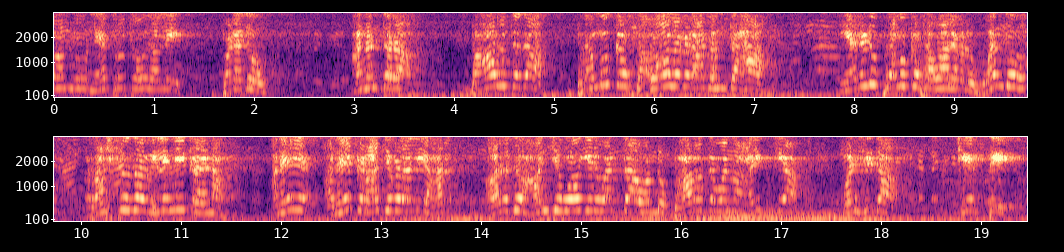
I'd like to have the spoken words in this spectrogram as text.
ಒಂದು ನೇತೃತ್ವದಲ್ಲಿ ಪಡೆದು ಅನಂತರ ಭಾರತದ ಪ್ರಮುಖ ಸವಾಲುಗಳಾದಂತಹ ಎರಡು ಪ್ರಮುಖ ಸವಾಲುಗಳು. ಒಂದು, ರಾಷ್ಟ್ರದ ವಿಲೀನೀಕರಣ. ಅನೇ, ಅನೇಕ ರಾಜ್ಯಗಳಲ್ಲಿ ಹರ- ಹರಿದು ಹಂಚಿ ಹೋಗಿರುವಂತಹ ಒಂದು ಭಾರತವನ್ನು ಐಕ್ಯಪಡಿಸಿದ ಕೀರ್ತಿ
